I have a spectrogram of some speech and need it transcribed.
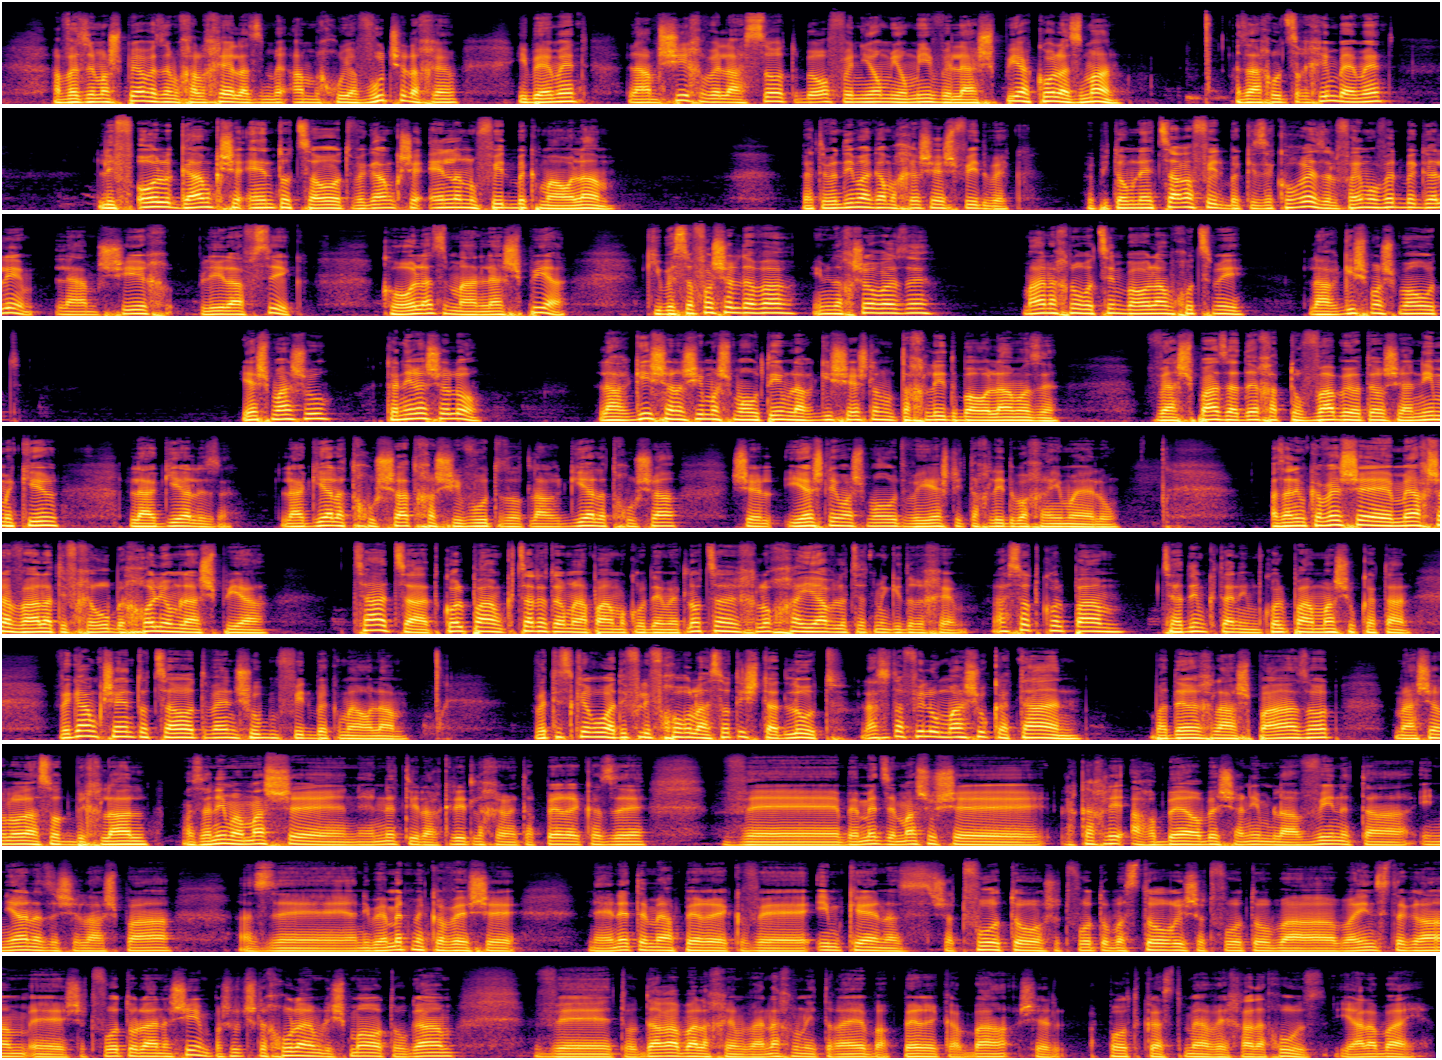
אבל זה משפיע וזה מחלחל, אז המחויבות שלכם היא באמת להמשיך ולעשות באופן יומיומי ולהשפיע כל הזמן. אז אנחנו צריכים באמת לפעול גם כשאין תוצאות וגם כשאין לנו פידבק מהעולם. ואתם יודעים מה? גם אחרי שיש פידבק. ופתאום נעצר הפידבק, כי זה קורה, זה לפעמים עובד בגלים. להמשיך בלי להפסיק. כל הזמן להשפיע. כי בסופו של דבר, אם נחשוב על זה, מה אנחנו רוצים בעולם חוץ מלהרגיש משמעות? יש משהו? כנראה שלא. להרגיש אנשים משמעותיים, להרגיש שיש לנו תכלית בעולם הזה. והשפעה זה הדרך הטובה ביותר שאני מכיר להגיע לזה. להגיע לתחושת חשיבות הזאת, להרגיע לתחושה של יש לי משמעות ויש לי תכלית בחיים האלו. אז אני מקווה שמעכשיו והלאה תבחרו בכל יום להשפיע, צעד צעד, כל פעם קצת יותר מהפעם הקודמת. לא צריך, לא חייב לצאת מגדרכם. לעשות כל פעם צעדים קטנים, כל פעם משהו קטן. וגם כשאין תוצאות ואין שום פידבק מהעולם. ותזכרו, עדיף לבחור לעשות השתדלות, לעשות אפילו משהו קטן בדרך להשפעה הזאת, מאשר לא לעשות בכלל. אז אני ממש אה, נהניתי להקליט לכם את הפרק הזה, ובאמת זה משהו שלקח לי הרבה הרבה שנים להבין את העניין הזה של ההשפעה. אז אה, אני באמת מקווה שנהניתם מהפרק, ואם כן, אז שתפו אותו, שתפו אותו בסטורי, שתפו אותו בא, באינסטגרם, אה, שתפו אותו לאנשים, פשוט שלחו להם לשמוע אותו גם. ותודה רבה לכם, ואנחנו נתראה בפרק הבא של הפודקאסט 101 יאללה ביי.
